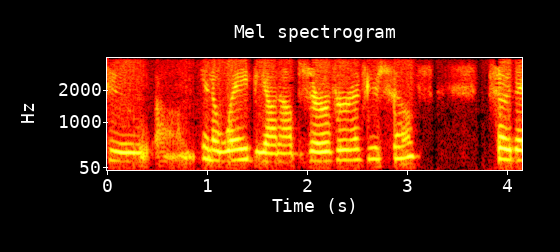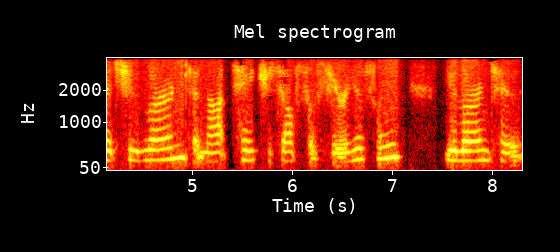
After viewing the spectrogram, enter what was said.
to, um, in a way, be an observer of yourself so that you learn to not take yourself so seriously. You learn to,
